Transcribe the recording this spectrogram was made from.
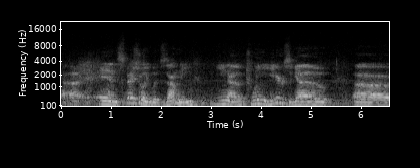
Uh, and especially with zoning, you know, 20 years ago, uh,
